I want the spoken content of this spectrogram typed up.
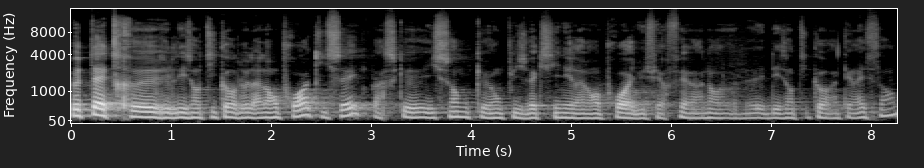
Peut-être euh, les anticorps de la lamproie, qui sait, parce qu'il semble qu'on puisse vacciner la lamproie et lui faire faire des anticorps intéressants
